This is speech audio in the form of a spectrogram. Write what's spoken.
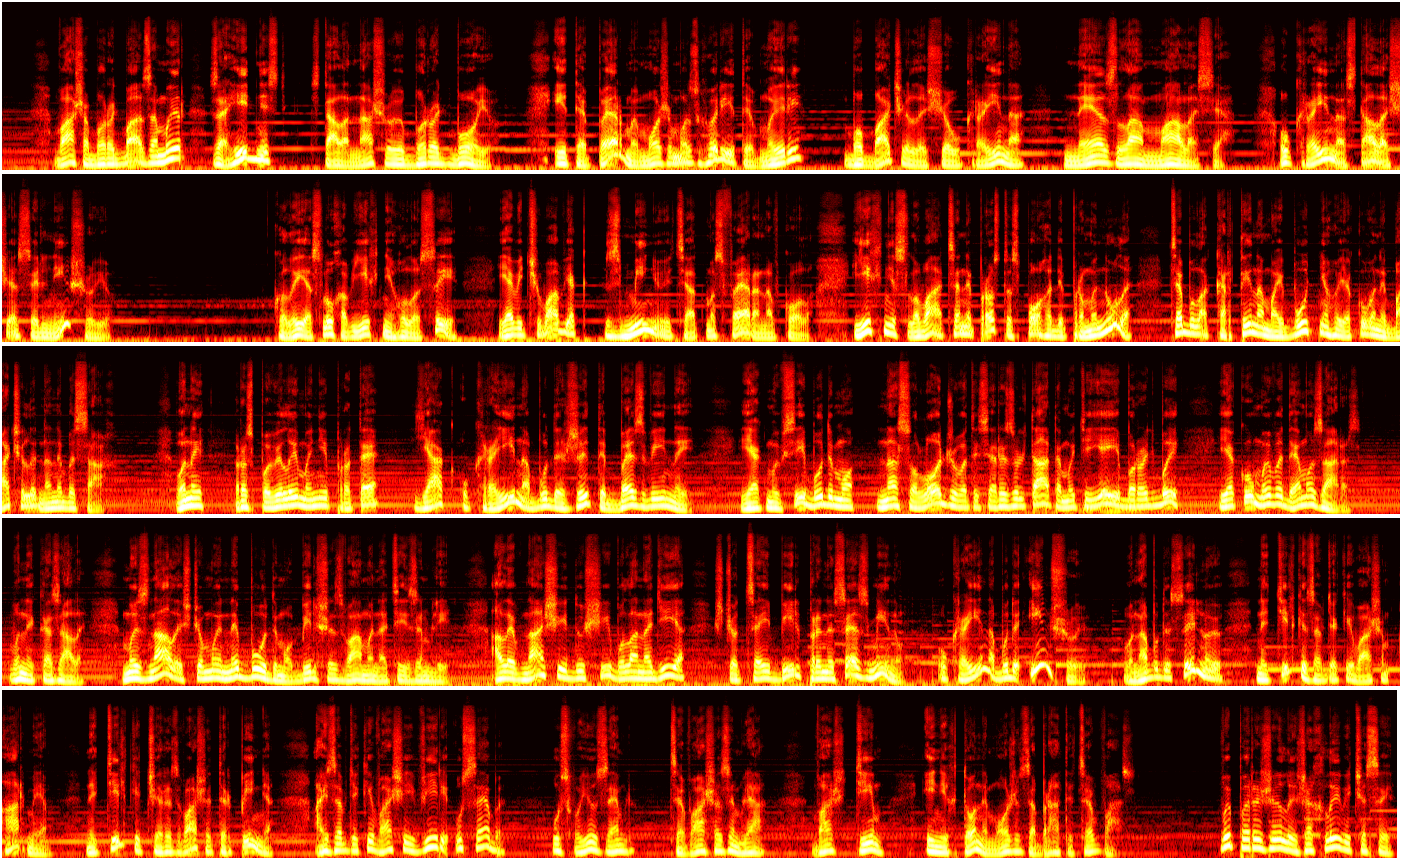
Ваша боротьба за мир, за гідність стала нашою боротьбою. І тепер ми можемо згоріти в мирі, бо бачили, що Україна не зламалася. Україна стала ще сильнішою. Коли я слухав їхні голоси, я відчував, як змінюється атмосфера навколо. Їхні слова це не просто спогади про минуле, це була картина майбутнього, яку вони бачили на небесах. Вони розповіли мені про те, як Україна буде жити без війни, як ми всі будемо насолоджуватися результатами тієї боротьби, яку ми ведемо зараз. Вони казали: ми знали, що ми не будемо більше з вами на цій землі, але в нашій душі була надія, що цей біль принесе зміну. Україна буде іншою. Вона буде сильною не тільки завдяки вашим арміям, не тільки через ваше терпіння, а й завдяки вашій вірі у себе, у свою землю. Це ваша земля, ваш дім, і ніхто не може забрати це в вас. Ви пережили жахливі часи.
